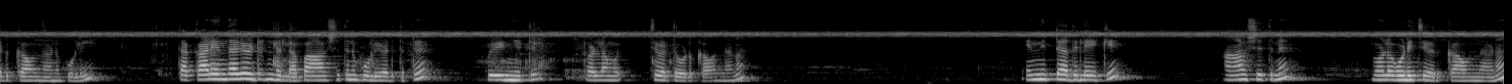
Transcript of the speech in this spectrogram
എടുക്കാവുന്നതാണ് പുളി. തക്കാളി എന്തായാലും ഇട്ടിട്ടുണ്ടല്ലോ അപ്പോൾ ആവശ്യത്തിന് പുളി എടുത്തിട്ട് പിഴിഞ്ഞിട്ട് വെള്ളം ചേർത്ത് കൊടുക്കാവുന്നതാണ്. എന്നിട്ട് അതിലേക്ക് ആവശ്യത്തിന് മുളക് പൊടി ചേർക്കാവുന്നതാണ്.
